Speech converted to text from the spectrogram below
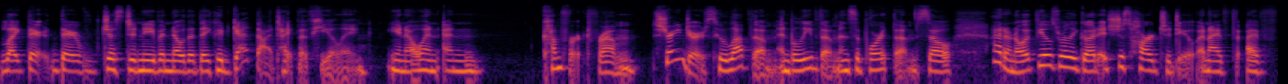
like they they just didn't even know that they could get that type of healing, you know, and and comfort from strangers who love them and believe them and support them. So I don't know, it feels really good. It's just hard to do, and I've I've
